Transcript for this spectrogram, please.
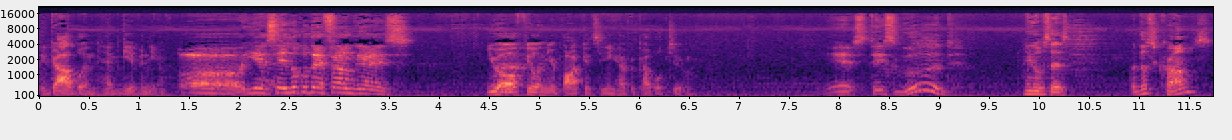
the goblin had given you. Oh yes. Hey, look what I found, guys. You all uh, feel in your pockets and you have a couple too. Yes, tastes good. Nigel says, Are those crumbs?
